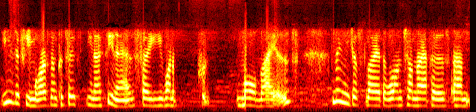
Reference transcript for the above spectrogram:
use a few more of them because they're you know thin as, so you want to put more layers, and then you just layer the wonton wrappers. Um,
